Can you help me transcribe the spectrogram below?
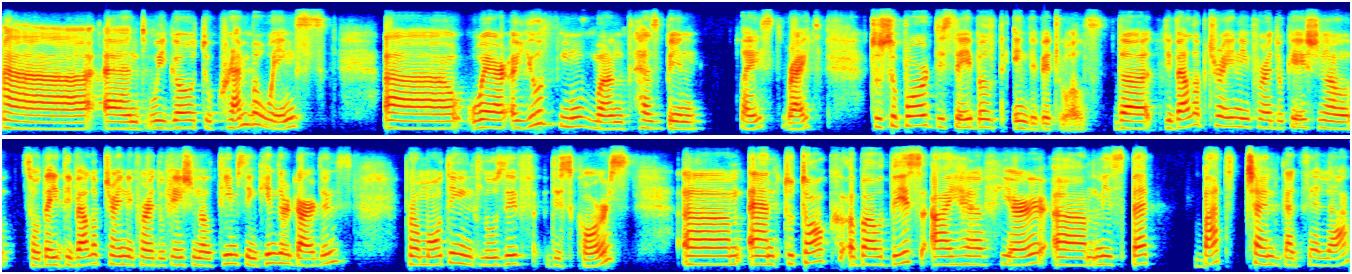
Uh, and we go to Krembo Wings, uh, where a youth movement has been placed, right, to support disabled individuals. The develop training for educational, so they develop training for educational teams in kindergartens, promoting inclusive discourse. Um, and to talk about this, I have here uh, Ms. Bet Bat Chen Gazala.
